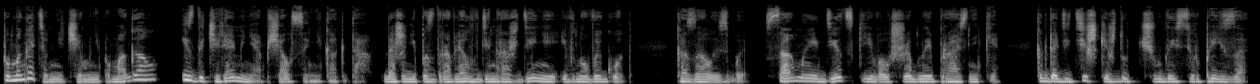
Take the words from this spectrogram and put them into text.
Помогать он ничем не помогал, и с дочерями не общался никогда, даже не поздравлял в день рождения и в Новый год. Казалось бы, самые детские волшебные праздники, когда детишки ждут чуда и сюрприза.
